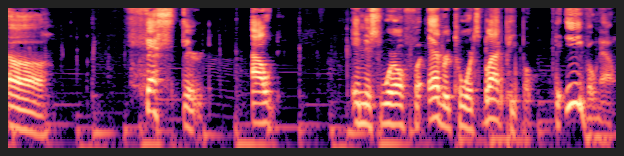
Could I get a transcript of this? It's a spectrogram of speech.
uh, festered out in this world forever towards black people. The evil now.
